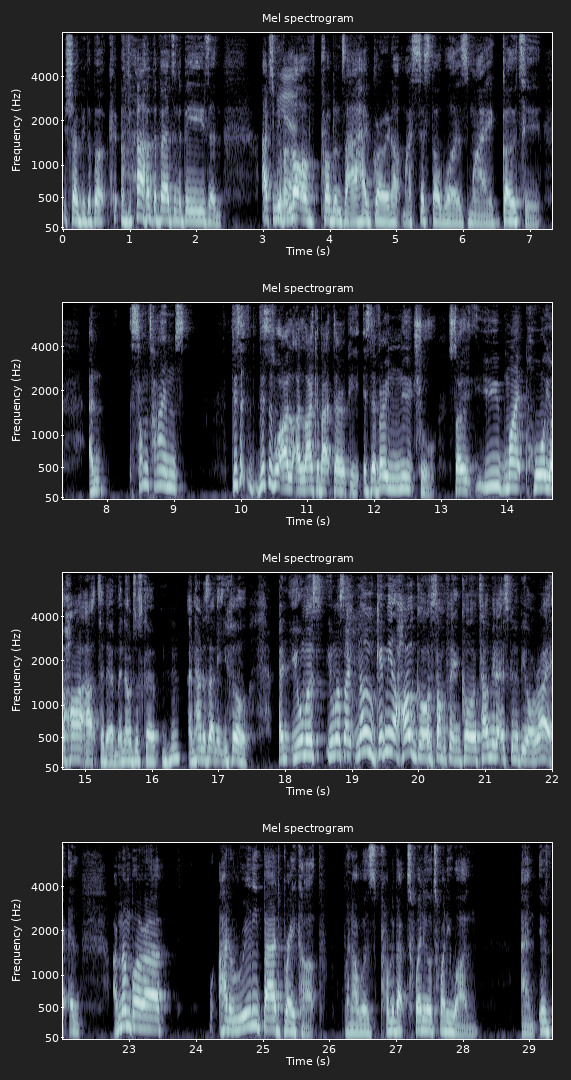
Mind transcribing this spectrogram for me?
showed me the book about the birds and the bees. And actually, with yeah. a lot of problems that I had growing up, my sister was my go to. And sometimes this this is what I, I, like about therapy is they're very neutral. So you might pour your heart out to them, and they'll just go, mm-hmm. "And how does that make you feel?" And you almost you almost like, "No, give me a hug or something, or tell me that it's going to be all right." And I remember uh, I had a really bad breakup when I was probably about twenty or twenty one, and it was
